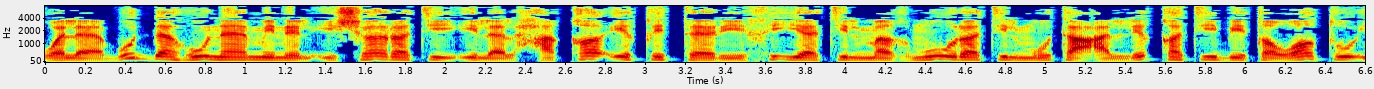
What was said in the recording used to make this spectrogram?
ولا بد هنا من الإشارة إلى الحقائق التاريخية المغمورة المتعلقة بتواطؤ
